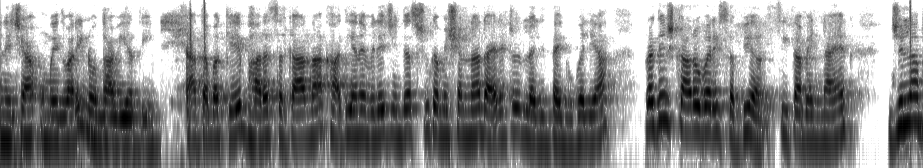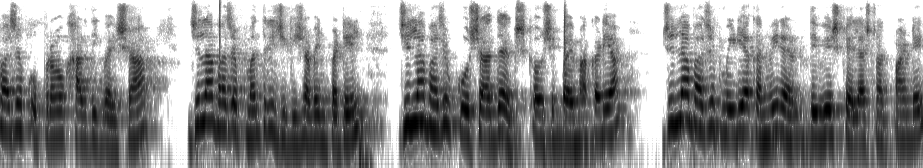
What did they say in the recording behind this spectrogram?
અને જ્યાં ઉમેદવારી નોંધાવી હતી. આ તબક્કે ભારત સરકારના ખાદી અને વિલેજ ઇન્ડસ્ટ્રી કમિશનના ડાયરેક્ટર લલિતભાઈ ગુગલિયા, પ્રદેશ કારોબારી સભ્ય સીતાબેન નાયક, જિલ્લા ભાજપ ઉપપ્રમુખ હાર્દિકભાઈ શાહ, જિલ્લા ભાજપ મંત્રી જિગીશાબેન પટેલ, જિલ્લા ભાજપ કોષાધ્યક્ષ કૌશિકભાઈ માકડિયા, જિલ્લા ભાજપ મીડિયા કન્વીનર દિવ્યેશ કૈલાશનાથ પાંડે,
